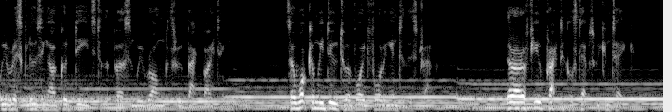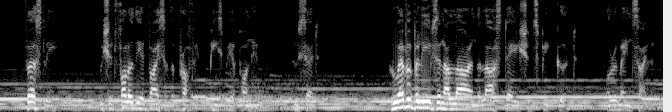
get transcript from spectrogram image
we risk losing our good deeds to the person we wronged through backbiting. So, what can we do to avoid falling into this trap? There are a few practical steps we can take. Firstly, we should follow the advice of the Prophet, peace be upon him, who said, Whoever believes in Allah and the last day should speak good or remain silent.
